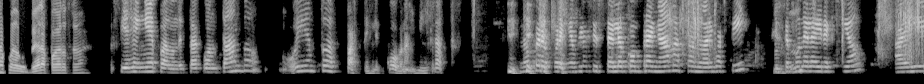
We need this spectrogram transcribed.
se puede volver a pagar otra vez. si es en EPA donde está contando, hoy en todas partes le cobran ingrato. No, pero por ejemplo, si usted lo compra en Amazon o algo así, si usted pone la dirección, hay,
